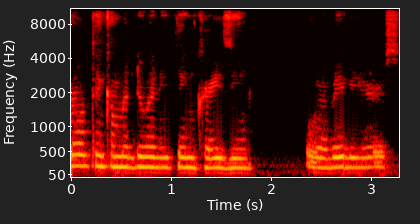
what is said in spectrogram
I don't think I'm gonna do anything crazy with my baby hairs.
